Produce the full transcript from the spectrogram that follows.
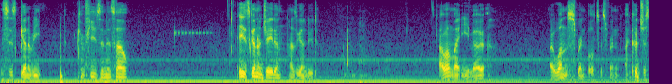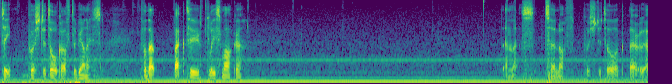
This is gonna be confusing as hell. It's going on Jaden. How's it going, dude? I want my emote. Want sprint auto sprint. I could just take push to talk off to be honest. Put that back to place marker. Then let's turn off push to talk. There we go.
